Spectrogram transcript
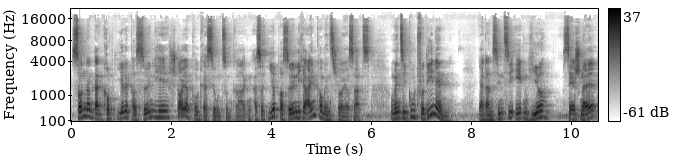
sondern dann kommt Ihre persönliche Steuerprogression zum Tragen, also Ihr persönlicher Einkommenssteuersatz. Und wenn Sie gut verdienen, ja, dann sind Sie eben hier sehr schnell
